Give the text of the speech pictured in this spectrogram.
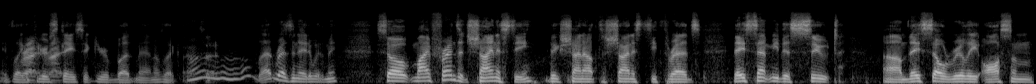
He's like, Right, "If you're right. Stasik, you're a Bud man." I was like, "Oh, that resonated with me." So my friends at Shinesty, big shout out to Shinesty Threads, they sent me this suit. Um, they sell really awesome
